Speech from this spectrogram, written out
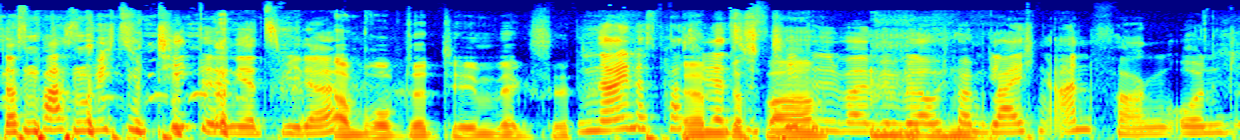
Das passt nämlich zu Titeln jetzt wieder. Abrupter Themenwechsel. Nein, das passt Ähm, wieder das zu war- Titel, weil wir, glaube ich, beim gleichen anfangen. Und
